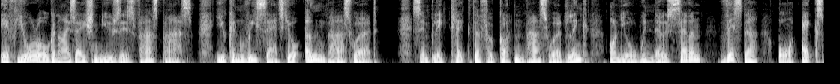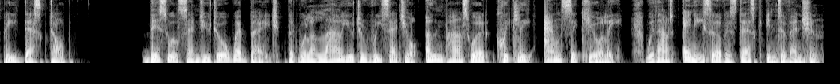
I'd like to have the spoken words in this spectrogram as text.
if your organization uses FastPass, you can reset your own password. Simply click the Forgotten Password link on your Windows 7, Vista, or XP desktop. This will send you to a web page that will allow you to reset your own password quickly and securely without any service desk intervention.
